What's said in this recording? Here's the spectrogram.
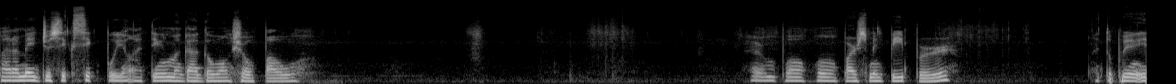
Para medyo siksik po yung ating magagawang siopaw. Meron po akong parchment paper. Ito po yung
